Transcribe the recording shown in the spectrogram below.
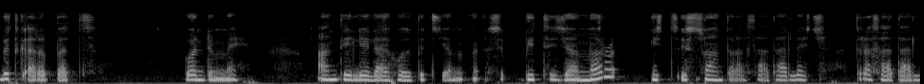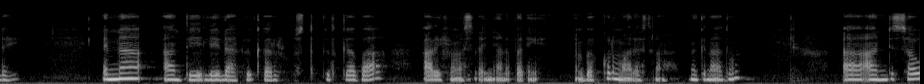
ብትቀርበት ወንድሜ አንተ ሌላ ህይወት ብትጀምር እሷን ትረሳታለች። ትረሳታለች። እና አንተ ሌላ ፍቅር ውስጥ ብትገባ አሪፍ ይመስለኛል፣ በኔ በኩል ማለት ነው። ምክንያቱም አንድ ሰው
